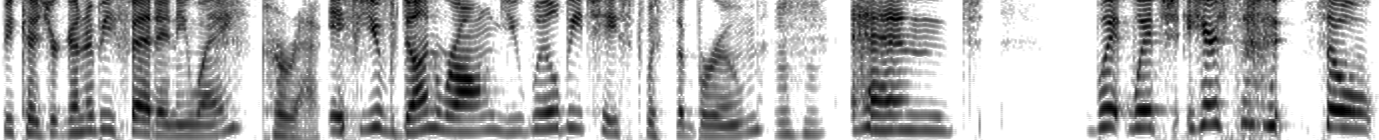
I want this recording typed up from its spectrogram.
because you're going to be fed anyway. Correct. If you've done wrong, you will be chased with the broom. Mm-hmm. And which, which here's the, so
